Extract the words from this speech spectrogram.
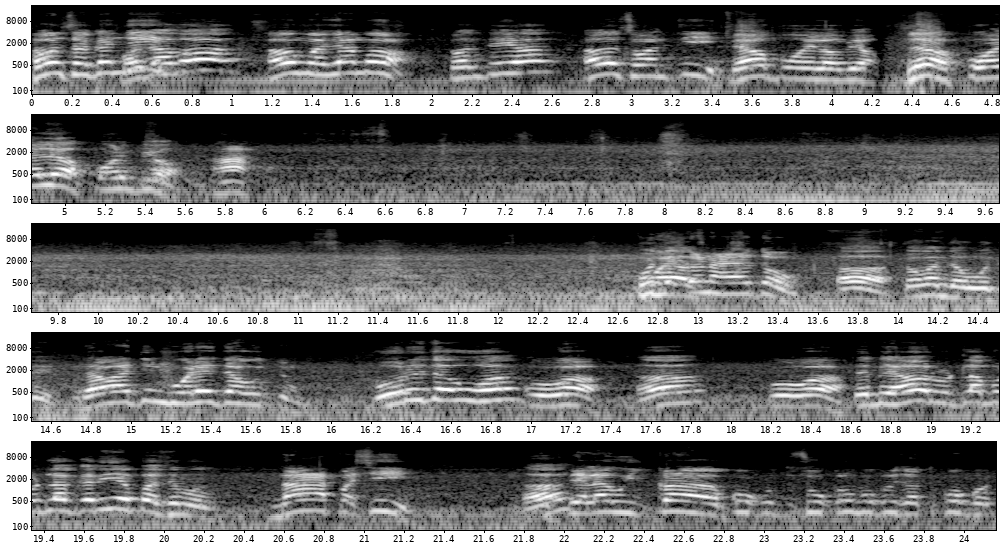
હો સગનજી? હવે મજામાં શાંતિ હો? હો શાંતિ બેહો, પોઈ લો, બેહો. લ્યો, પોઈ લ્યો, પોણ પીઓ. હા હું હું? એકણ આયો તો હા, તો કન જવું તે? રવાજીન બોરે જવું તું બોરે જવું હો? ઓવ હા? ઓવ તે બેહો, રોટલા બોટલા કરીએ પછી હું. ના પછી પેલા ઉઈકણ કોક છોકરું બોકરું જતું કોક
